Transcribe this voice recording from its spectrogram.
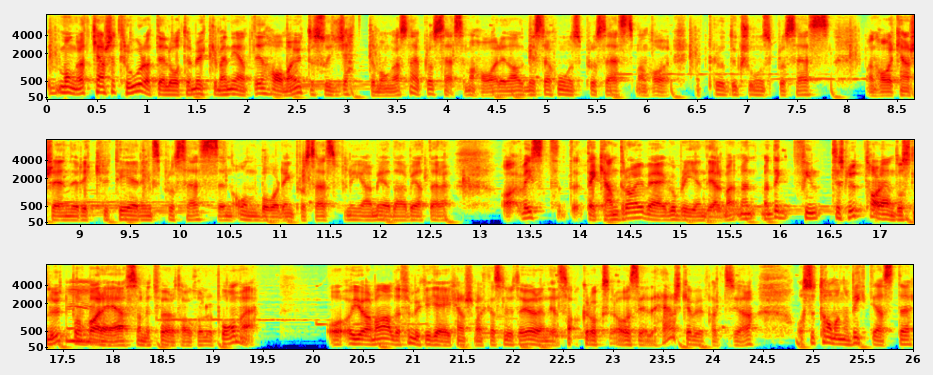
många kanske tror att det låter mycket, men egentligen har man ju inte så jättemånga sådana här processer. Man har en administrationsprocess, man har en produktionsprocess, man har kanske en rekryteringsprocess, en onboardingprocess för nya medarbetare. Ja, visst, det kan dra iväg och bli en del, men, men, men det, till slut tar det ändå slut på mm. vad det är som ett företag håller på med. Och, och gör man alldeles för mycket grejer kanske man ska sluta göra en del saker också och se det här ska vi faktiskt göra. Och så tar man de viktigaste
